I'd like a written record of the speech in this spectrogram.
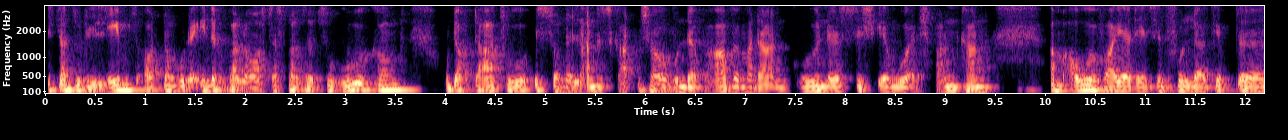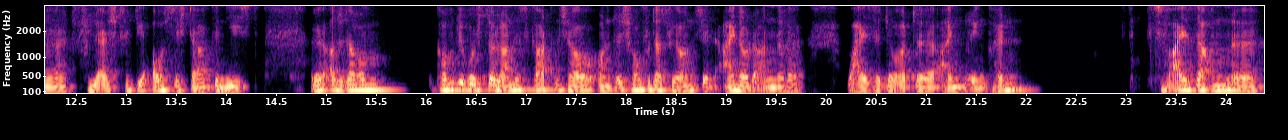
ist dann so die Lebensordnung oder innere Balance, dass man so zur Ruhe kommt. Und auch dazu ist so eine Landesgartenschau wunderbar, wenn man da im Grün ist, sich irgendwo entspannen kann. Am Aueweiher, den es in Fulda gibt, äh, vielleicht die Aussicht da genießt. Äh, also darum kommt die ruhig zur Landesgartenschau und ich hoffe, dass wir uns in eine oder andere Weise dort äh, einbringen können. Zwei Sachen äh,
